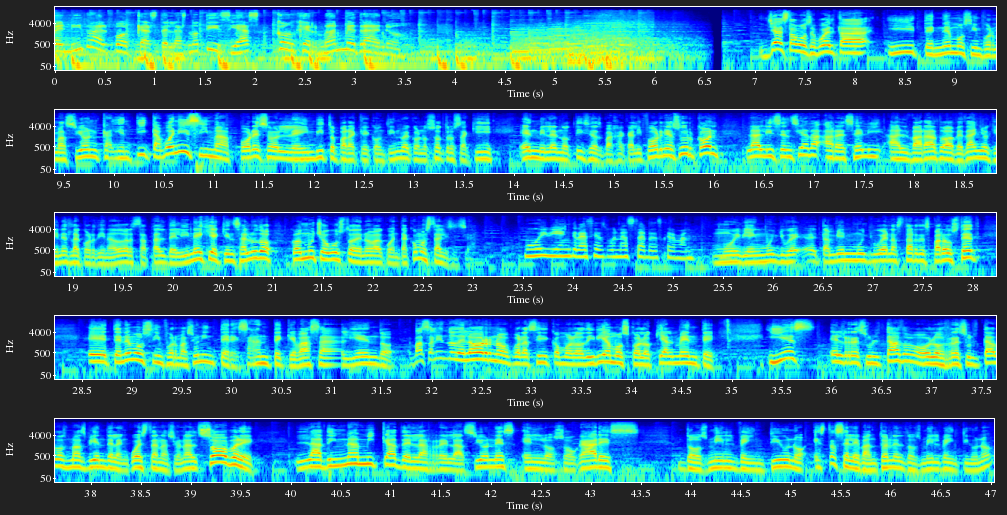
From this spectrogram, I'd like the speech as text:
Bienvenido al podcast de las noticias con Germán Medrano. Ya estamos de vuelta y tenemos información calientita, buenísima. Por eso le invito para que continúe con nosotros aquí en Milen Noticias Baja California Sur con la licenciada Araceli Alvarado Avedaño, quien es la coordinadora estatal del INEGI, a quien saludo con mucho gusto de nueva cuenta. ¿Cómo está, licenciada? Muy bien, gracias. Buenas tardes, Germán. Muy bien, muy, eh, también muy buenas tardes para usted. Eh, tenemos información interesante que va saliendo, va saliendo del horno, por así como lo diríamos coloquialmente, y es el resultado o los resultados más bien de la encuesta nacional sobre la dinámica de las relaciones en los hogares 2021. ¿Esta se levantó en el 2021?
